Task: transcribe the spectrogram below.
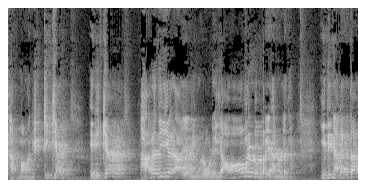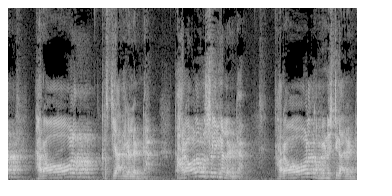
ധർമ്മം അനുഷ്ഠിക്കാം എനിക്ക് ഭാരതീയരായ നിങ്ങളോട് എല്ലാവരോടും പറയാനുള്ളത് ഇതിനകത്ത് ധാരാളം ക്രിസ്ത്യാനികളുണ്ട് ധാരാളം മുസ്ലിങ്ങളുണ്ട് ധാരാളം കമ്മ്യൂണിസ്റ്റുകാരുണ്ട്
